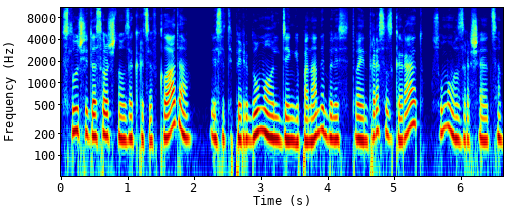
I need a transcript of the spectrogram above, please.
В случае досрочного закрытия вклада, если ты передумал или деньги понадобились, твои интересы сгорают, сумма возвращается.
